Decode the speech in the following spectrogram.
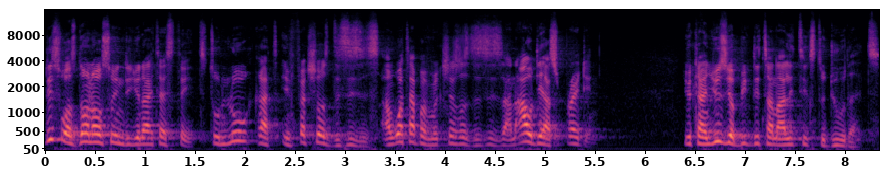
This was done also in the United States to look at infectious diseases and what type of infectious diseases and how they are spreading. You can use your big data analytics to do that.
